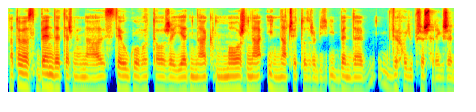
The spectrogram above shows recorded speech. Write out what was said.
natomiast będę też miał na z tyłu głowy to, że jednak można inaczej to zrobić i będę wychodził przez szereg, że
